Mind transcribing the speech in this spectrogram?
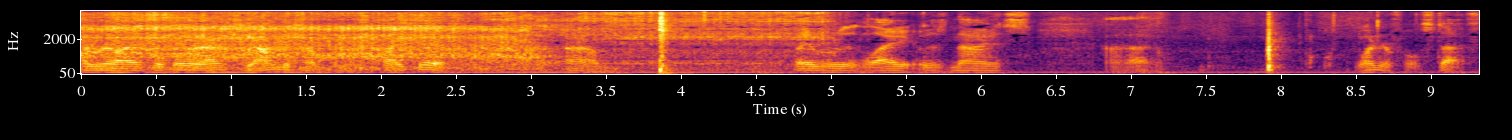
I realized that they were actually onto something. It's quite good. Um, flavor was light. It was nice. Uh, wonderful stuff.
